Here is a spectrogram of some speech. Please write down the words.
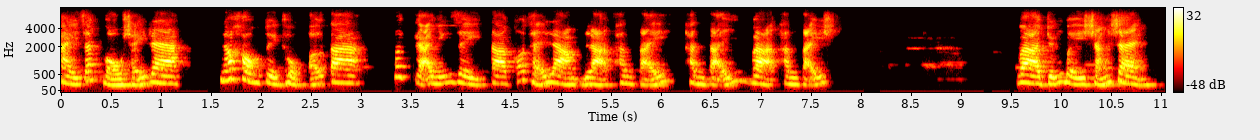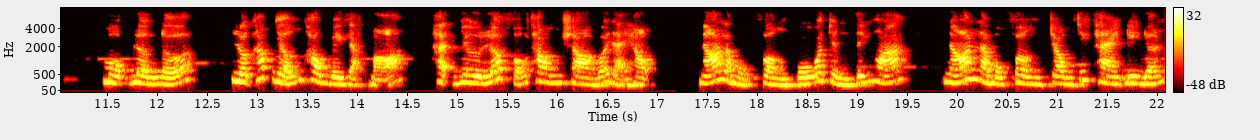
hay giác ngộ xảy ra, nó không tùy thuộc ở ta. Tất cả những gì ta có thể làm là thanh tẩy, thanh tẩy và thanh tẩy và chuẩn bị sẵn sàng. Một lần nữa, luật hấp dẫn không bị gạt bỏ, hệt như lớp phổ thông so với đại học. Nó là một phần của quá trình tiến hóa, nó là một phần trong chiếc thang đi đến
